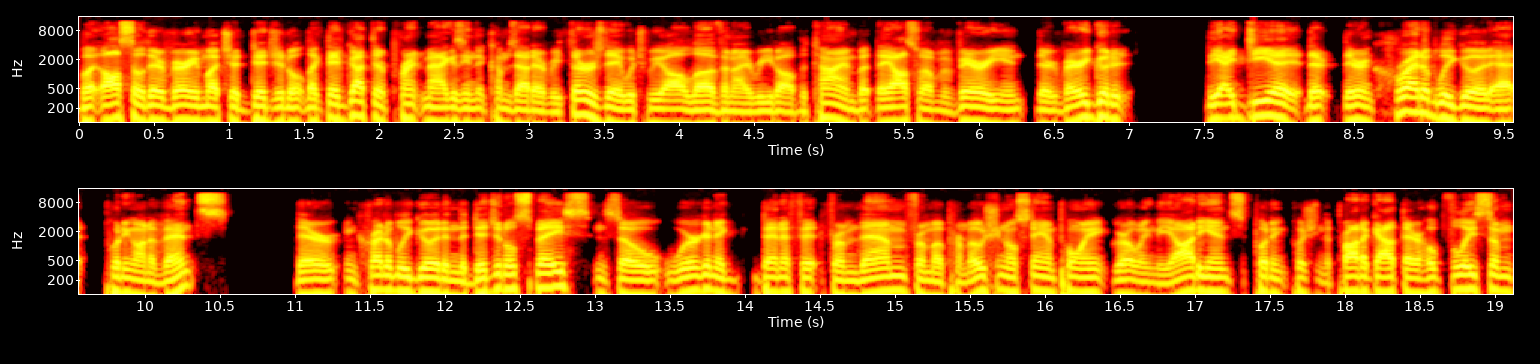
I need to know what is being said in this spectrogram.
But also they're very much a digital like they've got their print magazine that comes out every thursday which we all love and i read all the time but they also have a very they're very good at the idea they're, they're incredibly good at putting on events. They're incredibly good in the digital space and so we're going to benefit from them from a promotional standpoint growing the audience putting pushing the product out there hopefully some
